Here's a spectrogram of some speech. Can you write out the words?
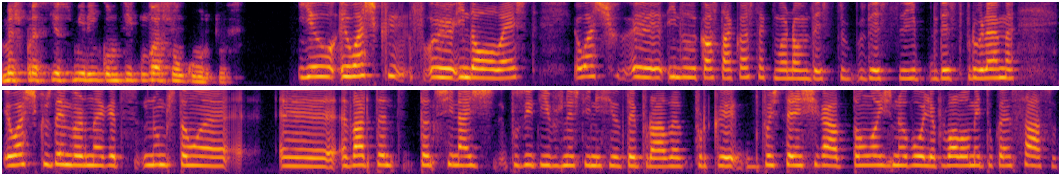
mas para se assumirem como titulares são curtos. E eu, eu acho que, uh, indo ao Oeste, eu acho, uh, indo de costa a costa, como é o nome deste, deste, deste programa, eu acho que os Denver Nuggets não me estão a, uh, a dar tanto, tantos sinais positivos neste início da temporada, porque depois de terem chegado tão longe na bolha, provavelmente o cansaço,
